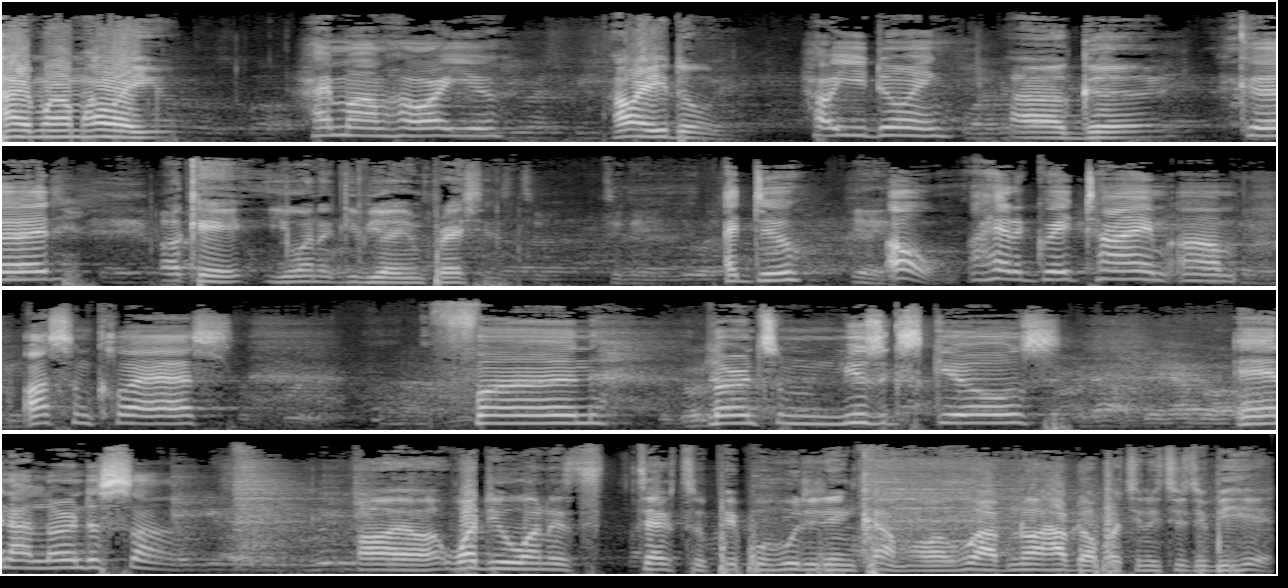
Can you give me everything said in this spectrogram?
Hi, mom. How are you? Hi, Mom. How are you? How are you doing? How are you doing? Uh, good. Good. Okay, you want to give your impressions to, today? I do. Yeah. Oh, I had a great time. Um, awesome class. Fun. Learned some music skills. And I learned a song. Uh, what do you want to tell to people who didn't come or who have not had the opportunity to be here?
